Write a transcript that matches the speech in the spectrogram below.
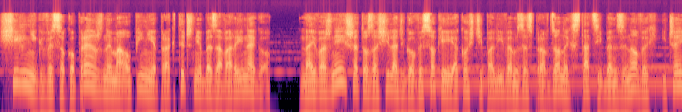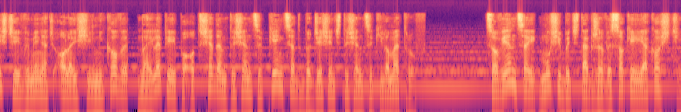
Silnik wysokoprężny ma opinię praktycznie bezawaryjnego. Najważniejsze to zasilać go wysokiej jakości paliwem ze sprawdzonych stacji benzynowych i częściej wymieniać olej silnikowy, najlepiej po od 7500 do 10 000 km. Co więcej, musi być także wysokiej jakości.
